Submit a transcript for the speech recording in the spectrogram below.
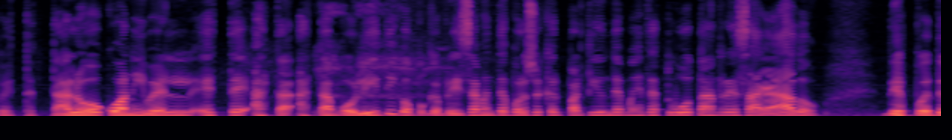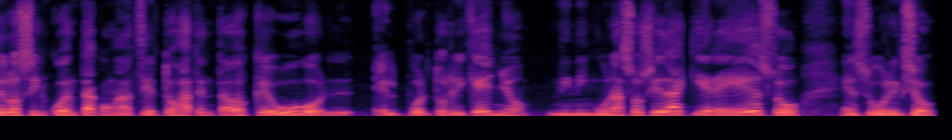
pues está loco a nivel este hasta hasta político, porque precisamente por eso es que el Partido Independiente estuvo tan rezagado después de los 50 con ciertos atentados que hubo. El puertorriqueño ni ninguna sociedad quiere eso en su jurisdicción.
